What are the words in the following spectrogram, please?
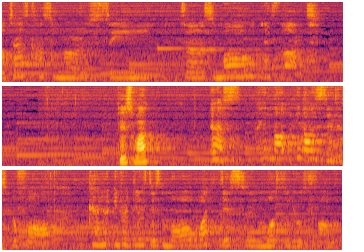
Oh, that customer see the small light. This one? Yes, he not he not see this before. Can you introduce this more? What this most useful?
